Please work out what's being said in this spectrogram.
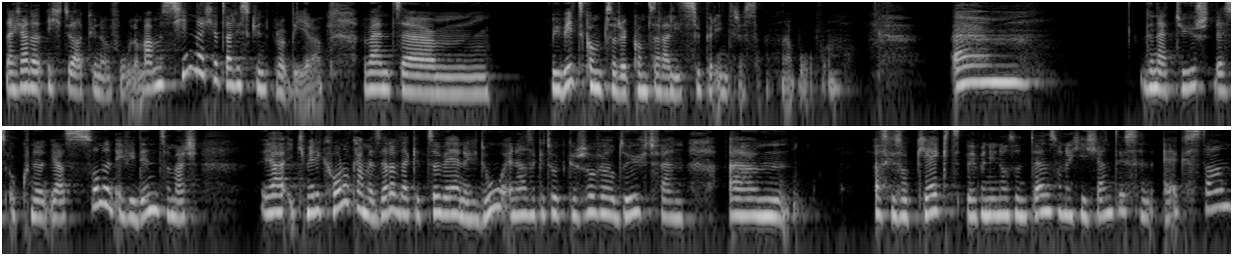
dan ga je dat echt wel kunnen voelen. Maar misschien dat je het al eens kunt proberen. Want um, wie weet komt er, komt er al iets super interessant naar boven. Um, de natuur, dat is ook een, ja, zo'n evidente, maar ja, ik merk gewoon ook aan mezelf dat ik het te weinig doe. En als ik het doe, heb ik er zoveel deugd van. Um, als je zo kijkt, we hebben in onze tuin zo'n gigantische eik staan.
